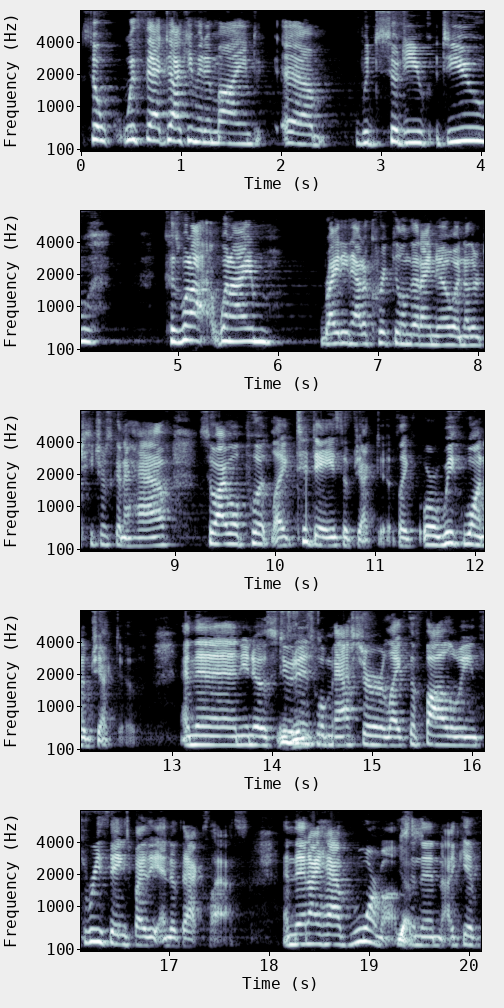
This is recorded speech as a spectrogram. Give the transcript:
So, with that document in mind, um, would so do you do you because when I when I'm writing out a curriculum that I know another teacher's going to have. So I will put like today's objective, like or week one objective, and then you know students mm-hmm. will master like the following three things by the end of that class, and then I have warm ups, yes. and then I give.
